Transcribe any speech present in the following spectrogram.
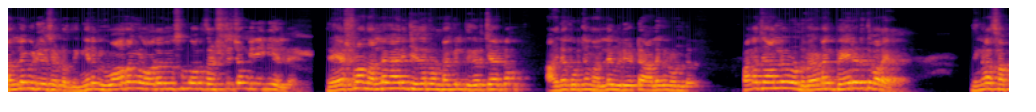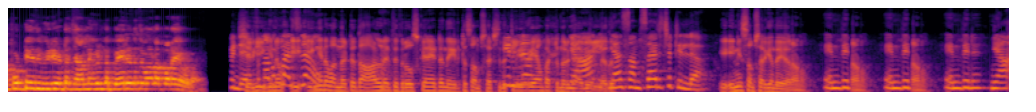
നല്ല വീഡിയോസ് ഇട്ടത് ഇങ്ങനെ വിവാദങ്ങൾ ഓരോ ദിവസം തോറും സൃഷ്ടിച്ചുകൊണ്ടിരിക്കുകയല്ലേ രേഷ്മ നല്ല കാര്യം ചെയ്തിട്ടുണ്ടെങ്കിൽ തീർച്ചയായിട്ടും അതിനെക്കുറിച്ച് നല്ല വീഡിയോ ഇട്ട ആളുകളുണ്ട്. പല ചാനലുകളുണ്ട് വേണമെങ്കിൽ പേരെടുത്ത് പറയാം. നിങ്ങളെ സപ്പോർട്ട് ചെയ്ത് വീഡിയോ ഇട്ട ചാനലുകളുടെ പേരെടുത്ത് വേണം പറയാം ഇങ്ങനെ വന്നിട്ട് ഇത് ആളിനടുത്ത് ഫിറോസ് നേരിട്ട് സംസാരിച്ചത് ക്ലിയർ ചെയ്യാൻ പറ്റുന്ന ഒരു കാര്യമല്ല ഞാൻ സംസാരിച്ചിട്ടില്ല. ഇനി സംസാരിക്കാൻ തയ്യാറാണോ? എന്തിനാണോ എന്തിനാണോ എന്തിന്? ഞാൻ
